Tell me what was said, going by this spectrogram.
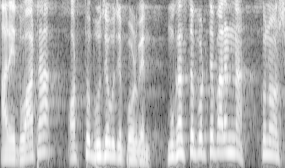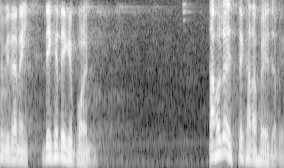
আর এই দোয়াটা অর্থ বুঝে বুঝে পড়বেন। মুখাস্ত পড়তে পারেন না, কোনো অসুবিধা নেই, দেখে দেখে পড়েন। তাহলে ইস্তেখারা হয়ে যাবে।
